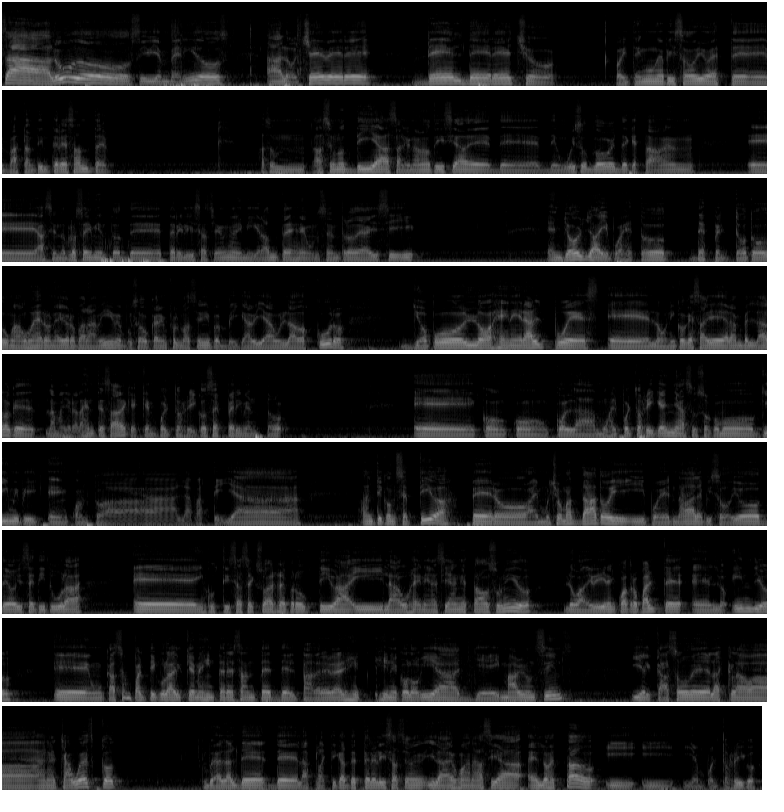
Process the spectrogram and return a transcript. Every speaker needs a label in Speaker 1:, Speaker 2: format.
Speaker 1: Saludos y bienvenidos a lo chévere del derecho. Hoy tengo un episodio este bastante interesante. Hace, hace unos días salió una noticia de, un whistleblower de que estaban eh, haciendo procedimientos de esterilización a inmigrantes en un centro de ICE en Georgia y pues esto despertó todo un agujero negro para mí, me puse a buscar información y pues vi que había un lado oscuro. Yo por lo general pues eh, lo único que sabía era en verdad lo que la mayoría de la gente sabe, que es que en Puerto Rico se experimentó eh, con, con, la mujer puertorriqueña, se usó como gimme en cuanto a la pastilla anticonceptiva, pero hay mucho más datos y, pues nada, el episodio de hoy se titula eh, Injusticia Sexual Reproductiva y la eugenesia en Estados Unidos. Lo va a dividir en cuatro partes, en los indios, eh, un caso en particular que me es interesante del padre de la ginecología J. Marion Sims y el caso de la esclava Anna Westcott Voy a hablar de, las prácticas de esterilización y la eutanasia en los estados y, en Puerto Rico.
